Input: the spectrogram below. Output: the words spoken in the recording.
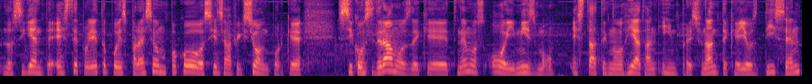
lo siguiente, este proyecto pues parece un poco ciencia ficción porque si consideramos de que tenemos hoy mismo esta tecnología tan impresionante que ellos dicen,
